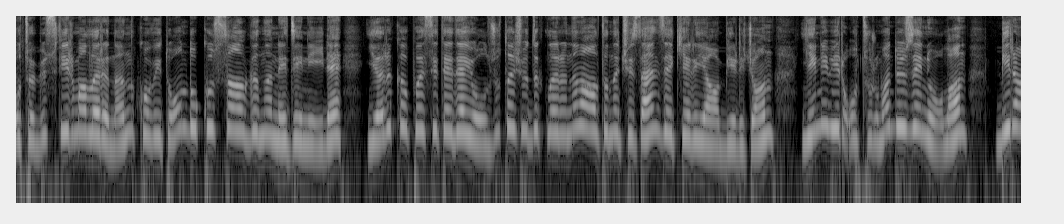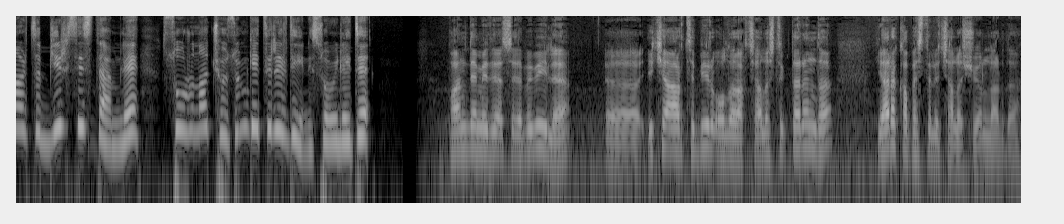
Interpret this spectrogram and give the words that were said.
Otobüs firmalarının Covid-19 salgını nedeniyle yarı kapasitede yolcu taşıdıklarının altını çizen Zekeriya Bircan, yeni bir oturma düzeni olan 1 artı 1 sistemle soruna çözüm getirildiğini söyledi. Pandemi de sebebiyle 2 artı 1 olarak çalıştıklarında yarı kapasiteli çalışıyorlardı.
